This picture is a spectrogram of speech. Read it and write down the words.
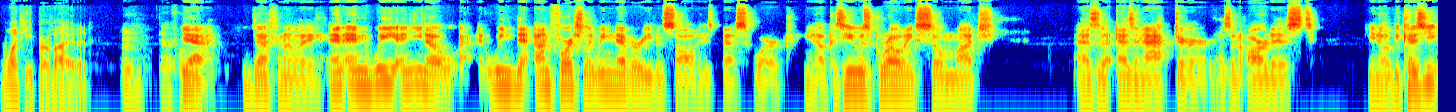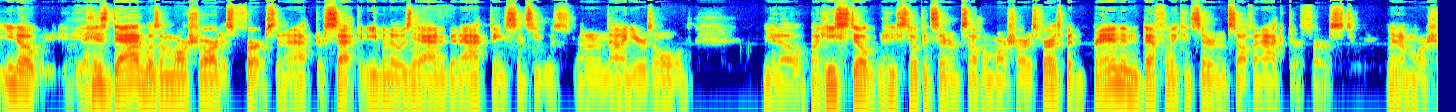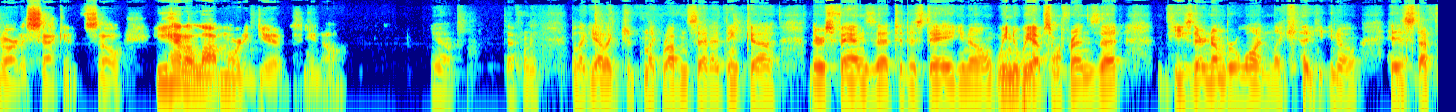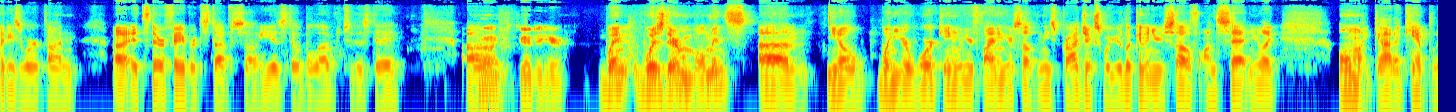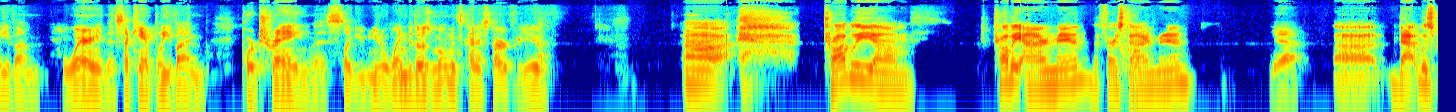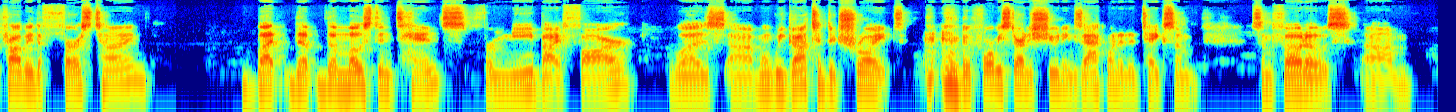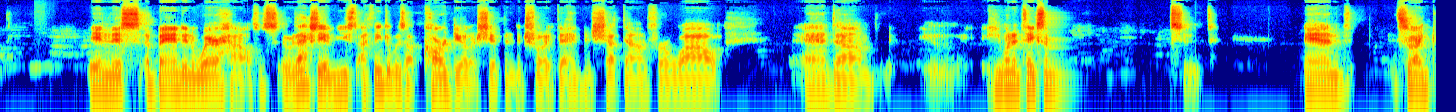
what he provided. Mhm, definitely. Yeah, definitely. And and we and you know we ne- unfortunately we never even saw his best work. You know, because he was growing so much as a as an actor, as an artist. You know, because you you know his dad was a martial artist first and an actor second, even though his Yeah. dad had been acting since he was I don't know nine years old. You know, but he still he still considered himself a martial artist first. But Brandon definitely considered himself an actor first and a martial artist second. So he had a lot more to give. You know. Yeah, definitely. But like, yeah, like like Robin said, I think uh, there's fans that to this day, you know, we we have some friends that he's their number one. Like, you know, his stuff that he's worked on, uh, it's their favorite stuff. So he is still beloved to this day. Um, well, it's good to hear. when was there moments um you know when you're working when you're finding yourself in these projects where you're looking at yourself on set and you're like oh my god i can't believe i'm wearing this i can't believe i'm portraying this like you, you know when did those moments kind of start for you Uh, probably, um, probably Iron Man, the first Oh. Iron Man. yeah Uh, that was probably the first time, but the the most intense for me by far was uh, when we got to Detroit. before we started shooting, Zack wanted to take some some photos. Um, in this abandoned warehouse. It was actually a used, I think it was a car dealership in Detroit that had been shut down for a while. And um, he wanted to take some suit. And so I,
